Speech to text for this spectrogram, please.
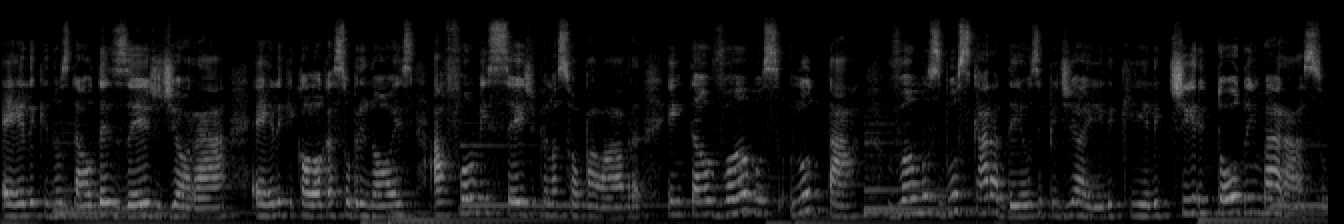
é Ele que nos dá o desejo de orar, é Ele que coloca sobre nós a fome e sede pela Sua palavra. Então vamos lutar, vamos buscar a Deus e pedir a Ele que Ele tire todo o embaraço,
